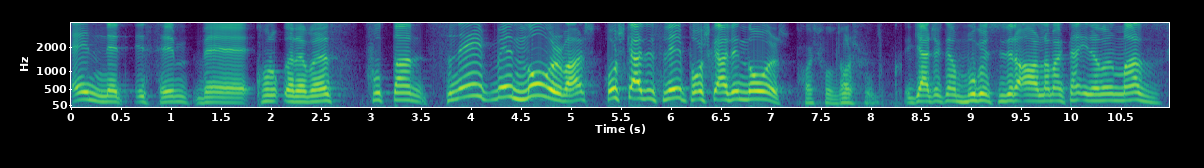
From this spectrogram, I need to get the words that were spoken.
en net isim ve konuklarımız Foot'tan Snape ve Nover var. Hoş geldin Snape, hoş geldin Nover. Hoş bulduk. Hoş bulduk. Gerçekten bugün sizleri ağırlamaktan inanılmaz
